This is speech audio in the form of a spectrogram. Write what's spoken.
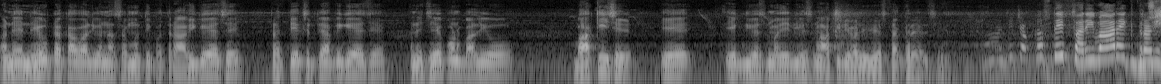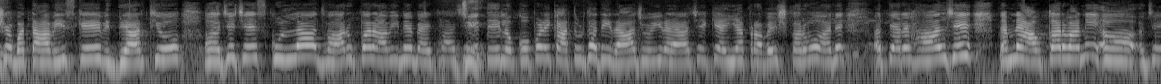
અને નેવું ટકા વાલીઓના સંમતિપત્ર આવી ગયા છે પ્રત્યક્ષ રીતે આપી ગયા છે અને જે પણ વાલીઓ બાકી છે એ એક દિવસમાં એ દિવસમાં આપી દેવાની વ્યવસ્થા કરેલ છે. જે ચોક્કસથી ફરીવાર એક દ્રશ્ય બતાવીશ કે વિદ્યાર્થીઓ જે છે સ્કૂલના દ્વાર ઉપર આવીને બેઠા છે તે લોકો પણ એક આતુરતાથી રાહ જોઈ રહ્યા છે કે અહીંયા પ્રવેશ કરવો અને અત્યારે હાલ જે તેમને આવકારવાની જે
